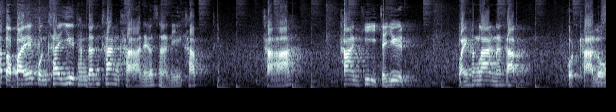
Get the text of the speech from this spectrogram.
าต่อไปให้คนไข้ยืดทางด้านข้างขาในลักษณะนี้ครับ ขาข้างที่จะยืดไว้ข้างล่างนะครับ กดขาลง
